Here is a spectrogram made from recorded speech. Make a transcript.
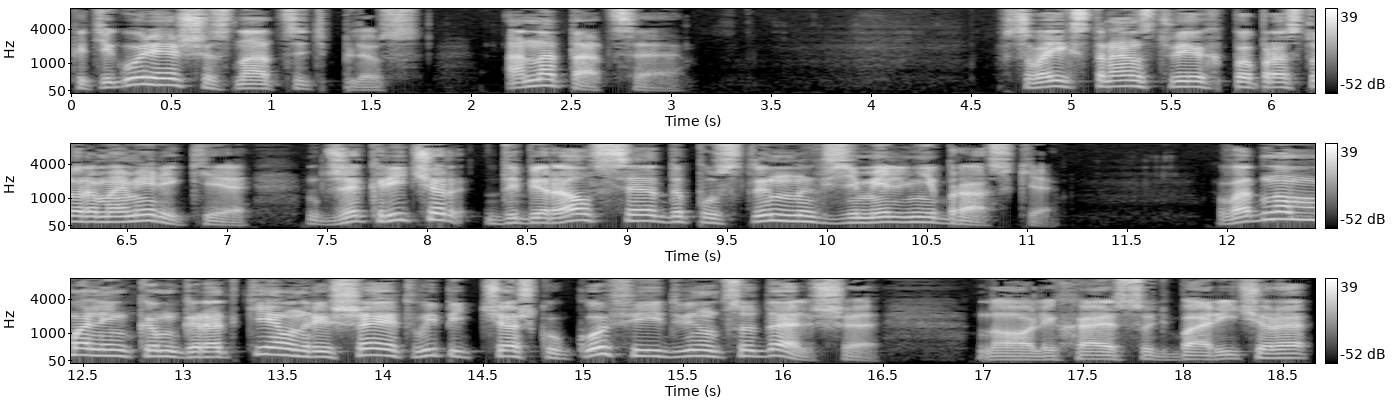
Категория 16+. Аннотация. В своих странствиях по просторам Америки Джек Ричер добирался до пустынных земель Небраски. В одном маленьком городке он решает выпить чашку кофе и двинуться дальше, но лихая судьба Ричера,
